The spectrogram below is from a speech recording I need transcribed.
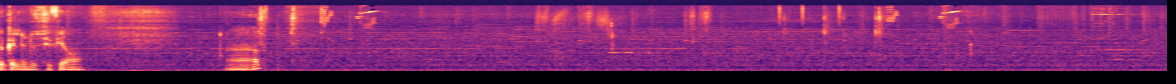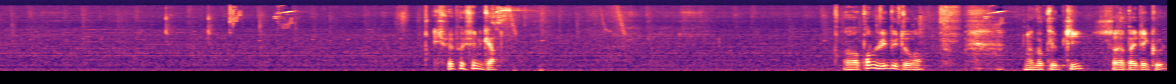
N'importe lequel de deux suffira. Euh, hop. Je vais pêcher une carte. On va prendre lui plutôt. Hein. On invoque le petit, ça aurait pas été cool.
